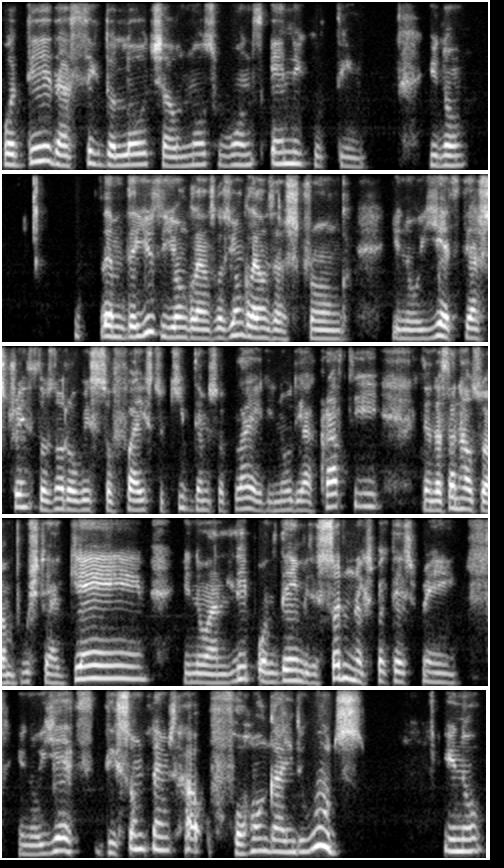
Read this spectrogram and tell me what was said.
But they that seek the Lord shall not want any good thing. You know, them they use the young lions because young lions are strong, you know, yet their strength does not always suffice to keep them supplied. You know, they are crafty, they understand how to ambush their game, you know, and leap on them with a sudden unexpected spring. You know, yet they sometimes have for hunger in the woods. You know,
